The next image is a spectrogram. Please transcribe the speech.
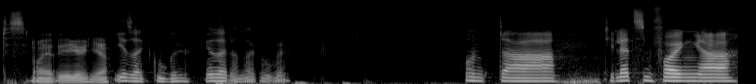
das ist die neue Regel hier. Ihr seid Google. Ihr seid unser Google. Und da die letzten Folgen ja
